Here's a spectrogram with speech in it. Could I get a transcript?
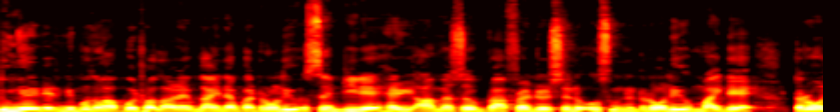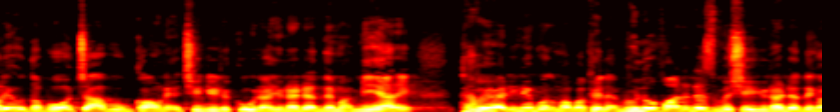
လူငယ်တွေနဲ့ဒီနေ့ပုံစံမှာပွဲထွက်လာတဲ့ line up ကတော်တော်လေးကိုအဆင်ပြေတယ် Harry Armas တို့ Frederickson တို့အုပ်စုနဲ့တော်တော်လေးကိုမိုက်တယ်တော်တော်လေးကိုသဘောကျဖို့ကောင်းတဲ့အခြေအနေတစ်ခုဒါ United အသင်းမှာမြင်ရတယ်ဒါပေမဲ့ဒီနေ့ပုံစံမှာဘာဖြစ်လဲ Bruno Fernandes မရှိ United အသင်းက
